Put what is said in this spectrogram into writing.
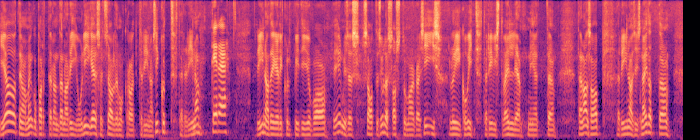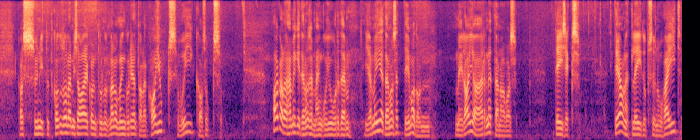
ja tema mängupartner on täna Riigikogu liige, sotsiaaldemokraat Riina Sikkut, tere Riina! tere! Riina tegelikult pidi juba eelmises saates üles astuma, aga siis lõi Covid ta rivist välja, nii et äh, täna saab Riina siis näidata, kas sunnitud kodus olemise aeg on tulnud mälumängurina talle kahjuks või kasuks. aga lähemegi tänase mängu juurde ja meie tänased teemad on meil aiaäärne tänavas, teiseks, tean, et leidub sõnu häid,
